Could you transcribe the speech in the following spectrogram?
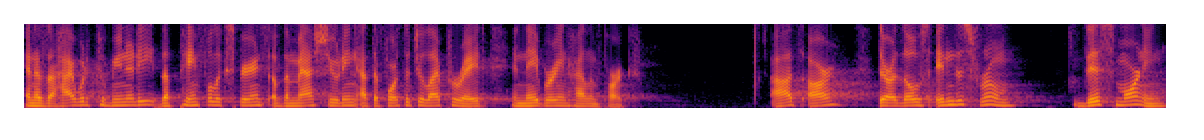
and as a Highwood community, the painful experience of the mass shooting at the 4th of July parade in neighboring Highland Park. Odds are there are those in this room this morning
